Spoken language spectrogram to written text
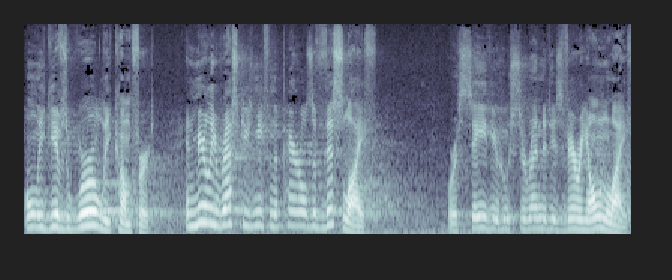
only gives worldly comfort and merely rescues me from the perils of this life, or a Savior who surrendered his very own life,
